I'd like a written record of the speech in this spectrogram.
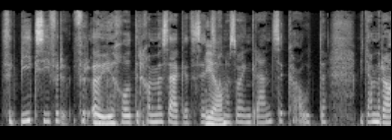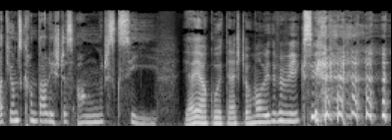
vorbei für, für mhm. euch, oder kann man sagen? Das hat ja. sich noch so in Grenzen gehalten. Bei diesem Radiumskandal war das anders. Gewesen. Ja, ja, gut, der war auch mal wieder vorbei.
